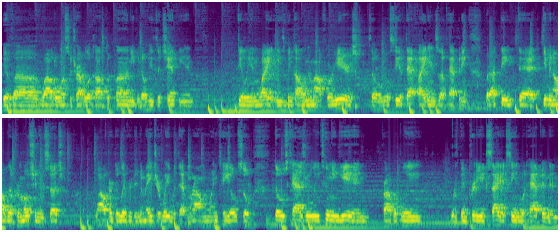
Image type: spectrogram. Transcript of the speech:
If uh, Wilder wants to travel across the pond, even though he's the champion, Dillian Whyte, He's been calling him out for years. So we'll see if that fight ends up happening. But I think that given all the promotion and such, Wilder delivered in a major way with that round one KO. So those casually tuning in probably would have been pretty excited seeing what happened. And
